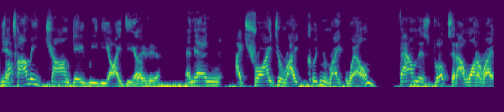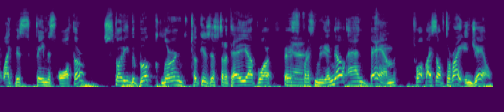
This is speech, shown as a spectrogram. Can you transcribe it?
Yeah. Tommy Chong gave me the idea. The idea. And then I tried to write, couldn't write well. Found this book, said I want to write like this famous author. Studied the book, learned, took his estrategia por, Yeah. por escribiendo, and bam, taught myself to write in jail.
